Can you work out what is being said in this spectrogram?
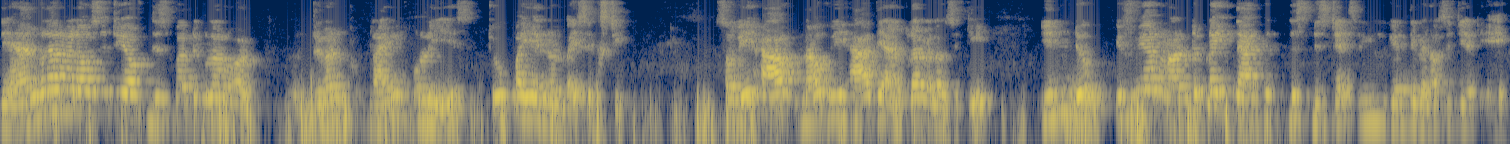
the angular velocity of this particular one driven driving pulley is 2 pi n1 by 60 so we have now we have the angular velocity into if we are multiplying that with this distance we will get the velocity at a.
